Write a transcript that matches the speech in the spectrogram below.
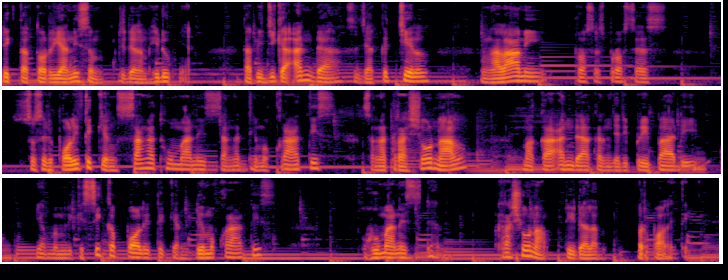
diktatorianisme di dalam hidupnya. Tapi jika Anda sejak kecil mengalami proses-proses sosial politik yang sangat humanis, sangat demokratis, sangat rasional, maka Anda akan menjadi pribadi yang memiliki sikap politik yang demokratis, humanis, dan rasional di dalam berpolitik.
